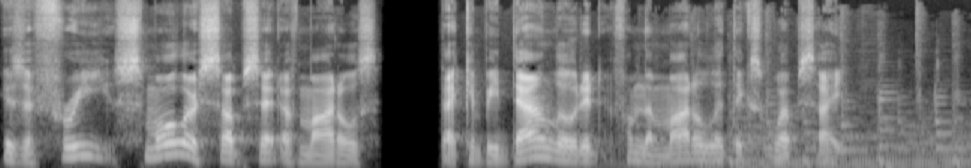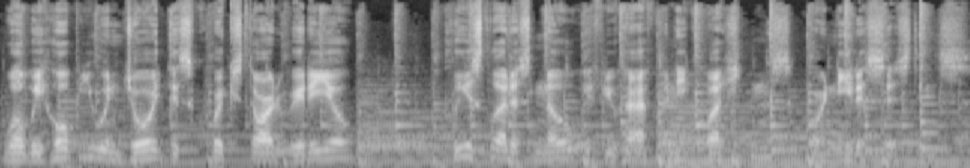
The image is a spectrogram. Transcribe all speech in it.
is a free, smaller subset of models that can be downloaded from the Modelithics website. Well, we hope you enjoyed this quick start video. Please let us know if you have any questions or need assistance.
